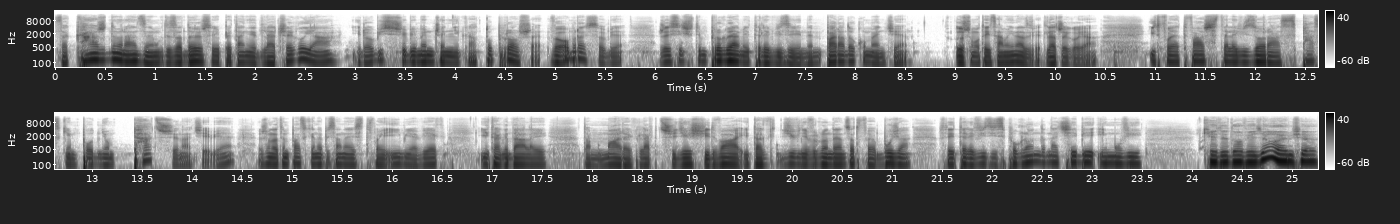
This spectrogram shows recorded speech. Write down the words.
Za każdym razem, gdy zadajesz sobie pytanie, dlaczego ja i robisz z siebie męczennika, to proszę, wyobraź sobie, że jesteś w tym programie telewizyjnym, paradokumencie, zresztą o tej samej nazwie, dlaczego ja, i twoja twarz z telewizora z paskiem pod nią patrzy na ciebie, że na tym paskie napisane jest twoje imię, wiek i tak dalej, tam Marek, lat 32 i tak dziwnie wyglądająca twoja buzia w tej telewizji spogląda na ciebie i mówi kiedy dowiedziałem się,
